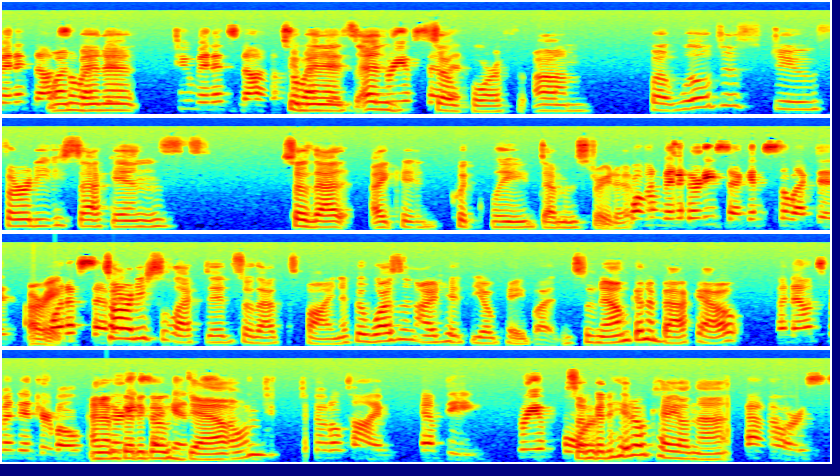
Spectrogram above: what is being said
minute not one selected. minute, Two minutes not two selected. minutes, and Three of so forth. Um, but we'll just do 30 seconds so that I could quickly demonstrate it. One minute thirty seconds selected. All right. One of seven. It's already selected, so that's fine. If it wasn't, I'd hit the OK button. So now I'm going to back out Announcement interval. and I'm going to go down. Total time. Empty. Three of four. So I'm going to hit OK on that. Hours.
